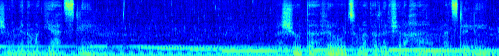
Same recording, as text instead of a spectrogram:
שממנו מגיע הצליל. פשוט תעבירו את תשומת הלב שלכם לצלילים.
